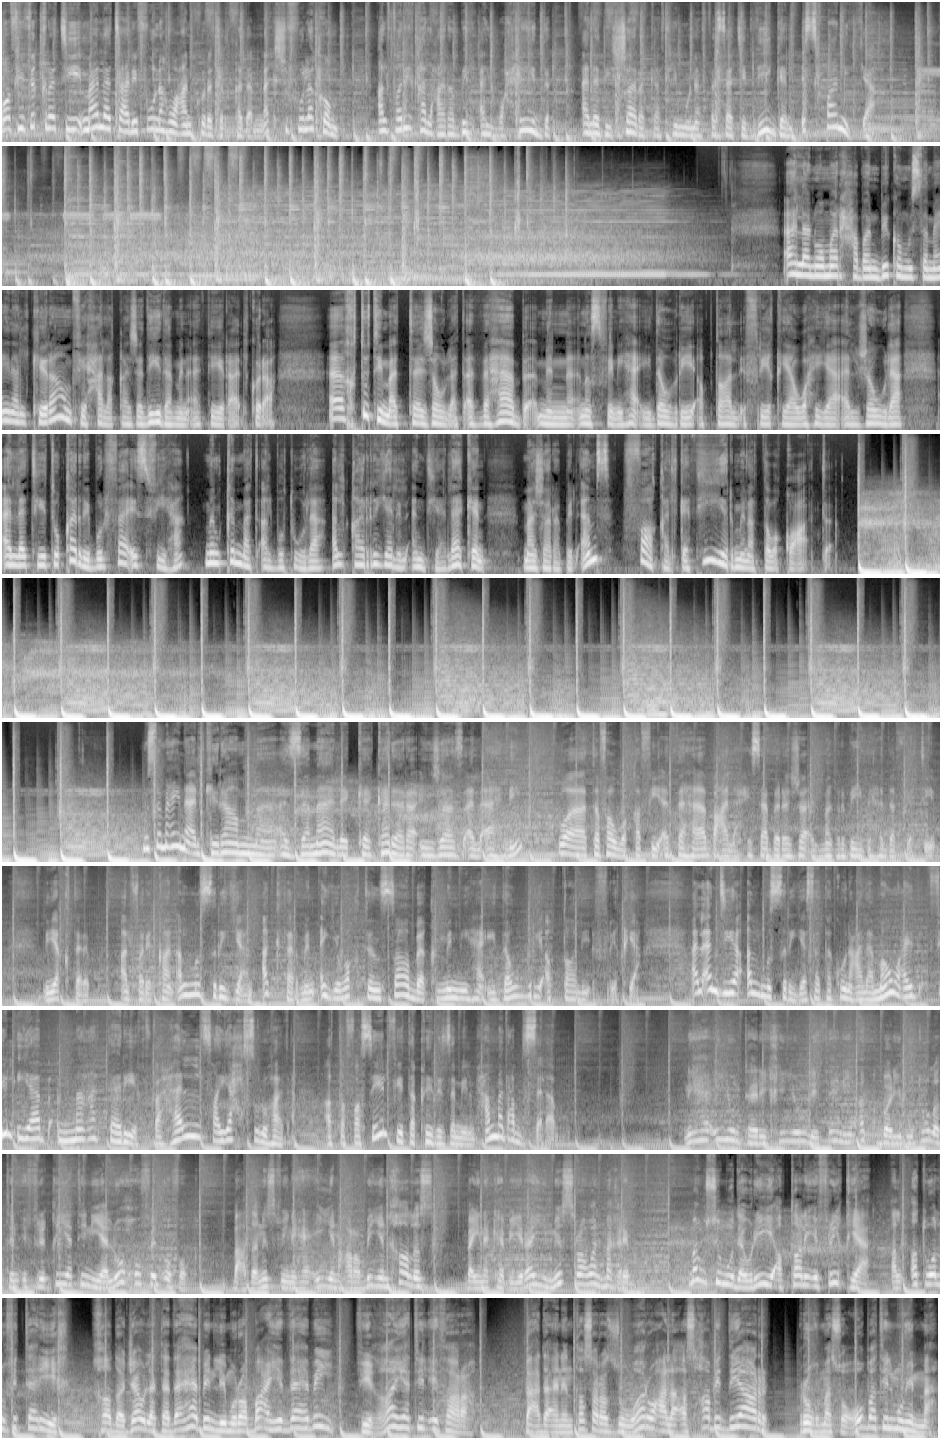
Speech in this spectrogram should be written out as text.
وفي فقرة ما لا تعرفونه عن كرة القدم نكشف لكم الفريق العربي الوحيد الذي شارك في منافسات الليغا الإسبانية. أهلا ومرحبا بكم مستمعينا الكرام في حلقة جديدة من أثير الكرة. اختتمت جولة الذهاب من نصف نهائي دوري أبطال إفريقيا وهي الجولة التي تقرب الفائز فيها من قمة البطولة القارية للأندية، لكن ما جرى بالأمس فاق الكثير من التوقعات. مستمعينا الكرام الزمالك كرر إنجاز الأهلي وتفوق في الذهاب على حساب الرجاء المغربي بهدف يتيم ليقترب الفريقان المصريان أكثر من أي وقت سابق من نهائي دوري أبطال إفريقيا. الأندية المصرية ستكون على موعد في الإياب مع التاريخ فهل سيحصل هذا؟ التفاصيل في تقرير الزميل محمد عبد السلام. نهائي تاريخي لثاني أكبر بطولة إفريقية يلوح في الأفق بعد نصف نهائي عربي خالص بين كبيري مصر والمغرب. موسم دوري أبطال إفريقيا الأطول في التاريخ. خاض جولة ذهاب لمربعه الذهبي في غاية الإثارة. بعد أن انتصر الزوار على أصحاب الديار رغم صعوبة المهمة.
